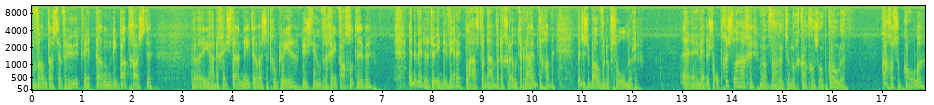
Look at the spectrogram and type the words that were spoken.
Want als er verhuurd werd, dan die badgasten... eh, die hadden geen niet, dan was het goed weer. Dus die hoefden geen kachel te hebben. En dan werden er in de werkplaats, vandaar we een grote ruimte hadden... werden ze bovenop zolder eh, werden ze opgeslagen. Want we hadden toen nog kachels op kolen. Kachels op kolen.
